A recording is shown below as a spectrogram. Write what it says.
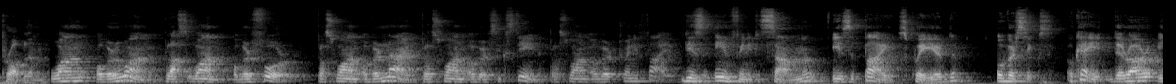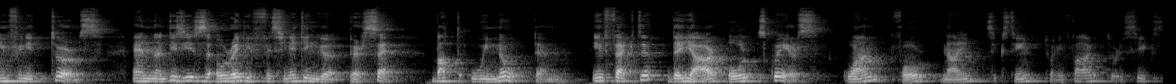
problem. 1 over 1 plus 1 over 4 plus 1 over 9 plus 1 over 16 plus 1 over 25. This infinite sum is pi squared over 6. Okay, there are infinite terms, and this is already fascinating uh, per se, but we know them. In fact, they are all squares. 1, 4, 9, 16, 25, 36.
